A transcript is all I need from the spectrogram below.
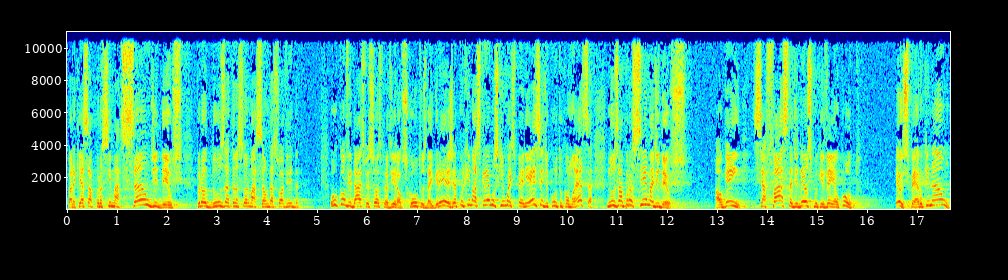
para que essa aproximação de Deus produza a transformação da sua vida. O convidar as pessoas para vir aos cultos da igreja é porque nós cremos que uma experiência de culto como essa nos aproxima de Deus. Alguém se afasta de Deus porque vem ao culto? Eu espero que não.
